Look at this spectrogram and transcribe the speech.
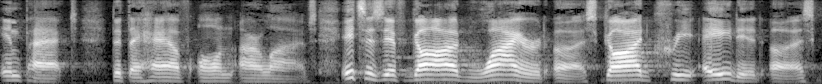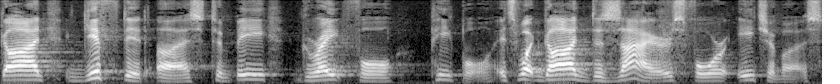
impact that they have on our lives. It's as if God wired us, God created us, God gifted us to be grateful people. It's what God desires for each of us.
